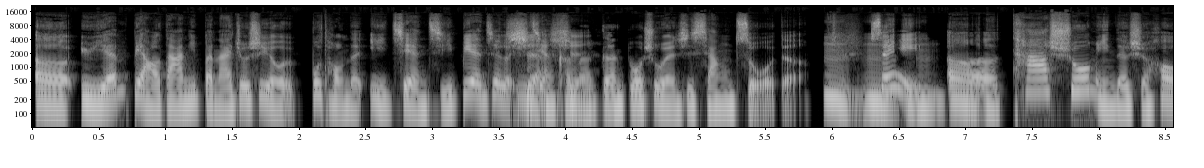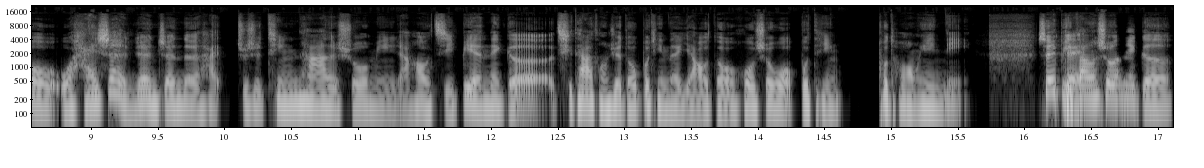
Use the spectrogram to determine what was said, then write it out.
呃，语言表达你本来就是有不同的意见，即便这个意见可能跟多数人是相左的，嗯，嗯所以，嗯呃，他说明的时候，我还是很认真的，还就是听他的说明。然后，即便那个其他同学都不停的摇头，或者说我不听不同意你，所以，比方说那个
